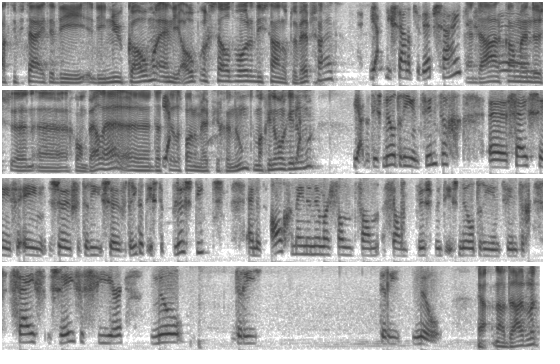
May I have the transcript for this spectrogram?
activiteiten die, die nu komen en die opengesteld worden... die staan op de website. Ja, die staan op de website. En daar kan men dus eh, eh, gewoon bellen. Hè? Eh, dat Ja. telefoonnummer heb je genoemd. Mag je nog een keer noemen? Ja, dat is 023 eh 571 7373. Dat is de plusdienst. En het algemene nummer van, van, van Pluspunt is 023 574 0330. Ja, nou duidelijk.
